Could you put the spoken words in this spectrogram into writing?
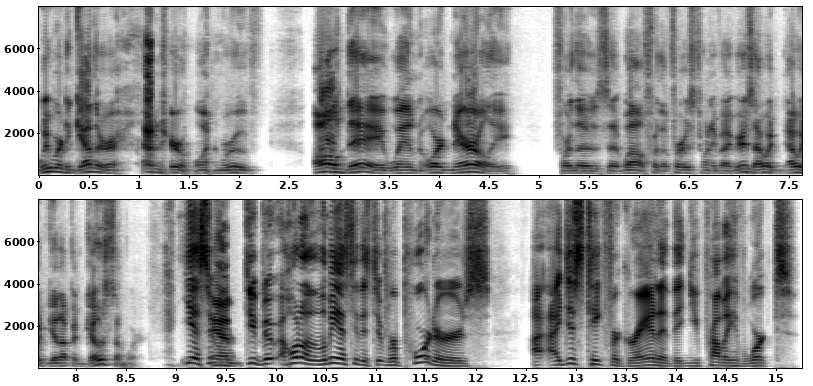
we were together under one roof all day when ordinarily for those uh, well for the first 25 years i would i would get up and go somewhere. Yes yeah, so, dude hold on let me ask you this. Reporters I, I, just take for granted that you probably have worked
